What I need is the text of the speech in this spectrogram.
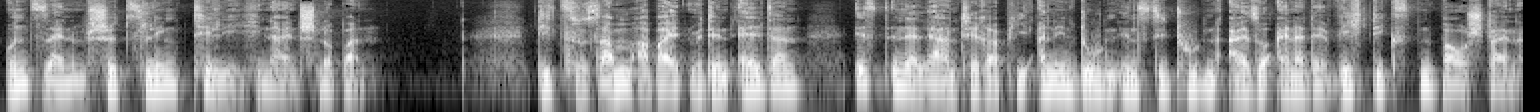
und seinem Schützling Tilly hineinschnuppern. Die Zusammenarbeit mit den Eltern ist in der Lerntherapie an den Duden-Instituten also einer der wichtigsten Bausteine.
